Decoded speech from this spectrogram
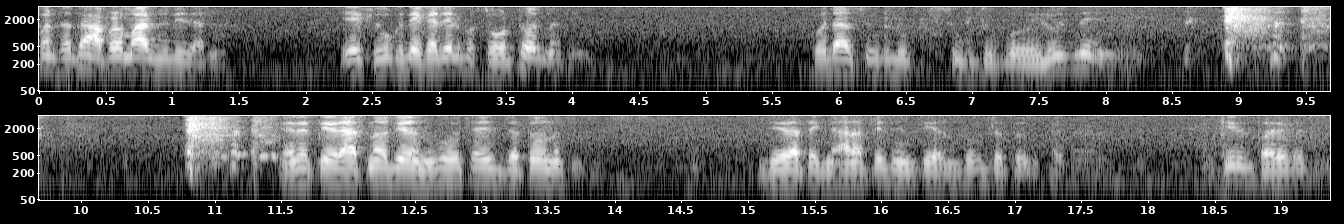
પણ છતાં આપણો માર્ગ જુદી જાતનો એ સુખ દેખાય છે છોડતો જ નથી. કોઈ સુખ દુઃખ સુખ દુઃખ હોયેલું જ નહીં. એને તે રાતનો જે અનુભવ છે એ જતો નથી. જે રાતે જ્ઞાન આપે છે તે અનુભવ જતો નથી. ભરે પછી.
